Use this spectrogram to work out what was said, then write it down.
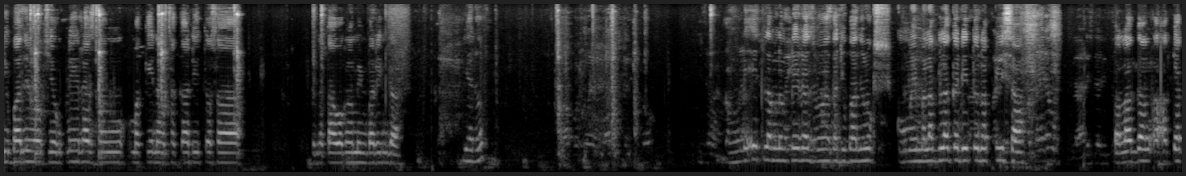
Kajubani works yung clearance ng makina at saka dito sa tinatawag naming baringa. Yan o. Ang liit lang ng clearance mga kajubani works. Kung may malaglag ka dito na pisa, talagang aakyat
